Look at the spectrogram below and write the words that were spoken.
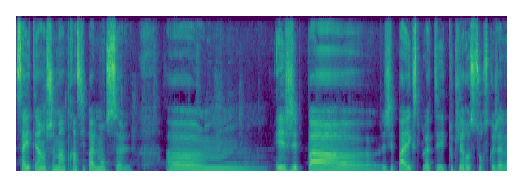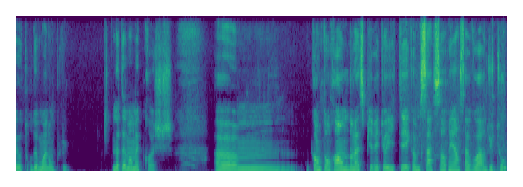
ça a été un chemin principalement seul. Euh, et j'ai pas, euh, j'ai pas exploité toutes les ressources que j'avais autour de moi non plus, notamment mes proches. quand on rentre dans la spiritualité comme ça, sans rien savoir du tout,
